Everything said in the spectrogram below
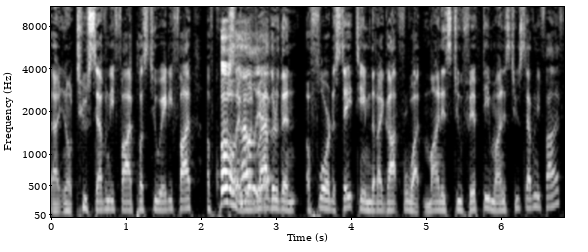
uh, you know two seventy five, plus two eighty five. Of course, Oh, I would yeah. rather than a Florida State team that I got for what minus two fifty, minus two seventy five.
